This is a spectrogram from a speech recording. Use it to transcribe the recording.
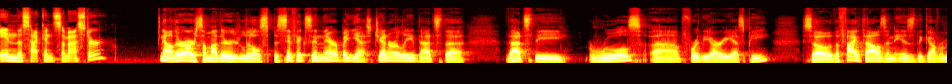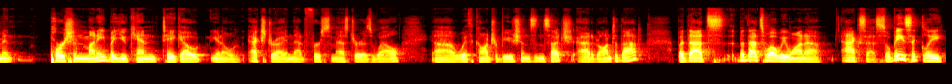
in the second semester? Now there are some other little specifics in there, but yes, generally that's the that's the rules uh, for the RESP. So the five thousand is the government portion money, but you can take out you know extra in that first semester as well uh, with contributions and such added onto that but that's but that's what we want to access. So basically,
